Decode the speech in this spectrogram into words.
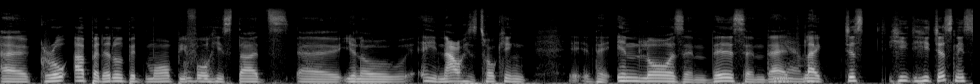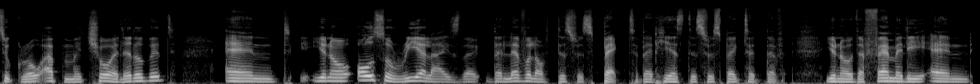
uh, grow up a little bit more before Mm-hmm. he starts. Uh, you know, hey, now he's talking uh, the in-laws and this and that. Yeah. Like, just he he just needs to grow up, mature a little bit. And you know, also realize the the level of disrespect that he has disrespected the, you know, the family and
